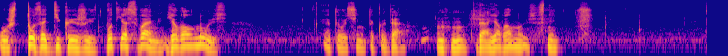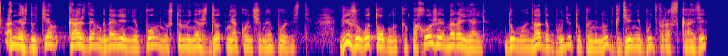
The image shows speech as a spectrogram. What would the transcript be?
О, что за дикая жизнь? Вот я с вами, я волнуюсь. Это очень такой, да, угу, да, я волнуюсь с ней. А между тем, каждое мгновение помню, что меня ждет неоконченная повесть. Вижу вот облако, похожее на рояль. Думаю, надо будет упомянуть где-нибудь в рассказе,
